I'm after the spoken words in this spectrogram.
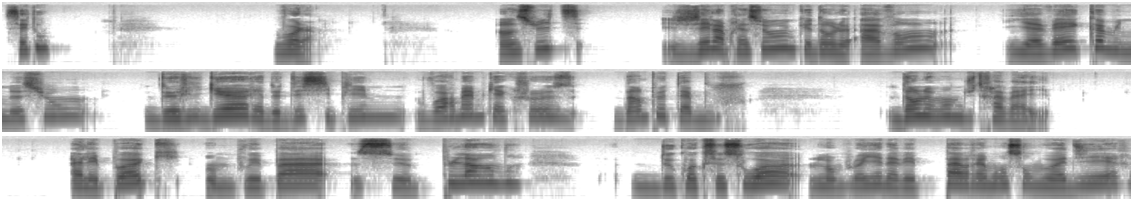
c'est tout. Voilà. Ensuite, j'ai l'impression que dans le avant, il y avait comme une notion de rigueur et de discipline, voire même quelque chose d'un peu tabou dans le monde du travail. À l'époque, on ne pouvait pas se plaindre de quoi que ce soit, l'employé n'avait pas vraiment son mot à dire,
